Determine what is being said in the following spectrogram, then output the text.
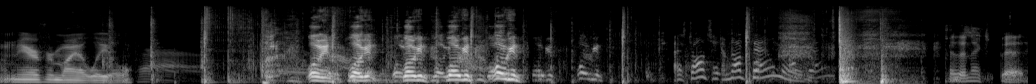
I'm here for my allay. Logan, Logan, Logan, Logan, Logan. That's Dante. I'm not down there. To the next bed.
